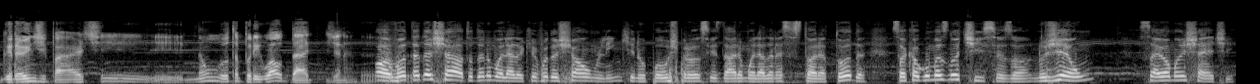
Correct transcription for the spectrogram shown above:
grande parte não luta por igualdade, né? Ó, eu vou até deixar, tô dando uma olhada aqui, eu vou deixar um link no post pra vocês darem uma olhada nessa história toda. Só que algumas notícias, ó. No G1 saiu a manchete.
